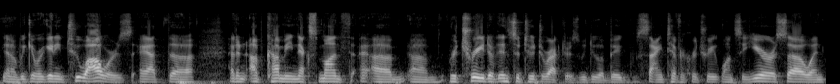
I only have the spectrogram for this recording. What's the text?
you know we we're getting two hours at the at an upcoming next month uh, um, um, retreat of institute directors. We do a big scientific retreat once a year or so, and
